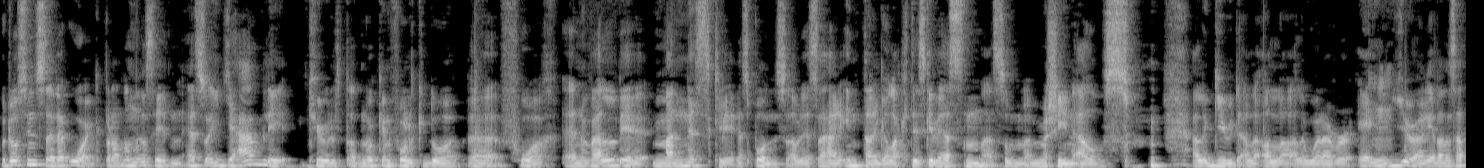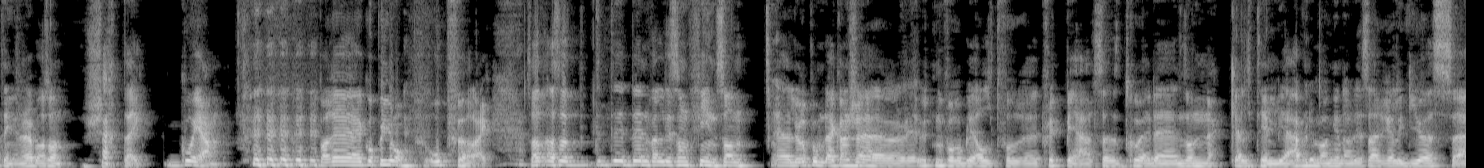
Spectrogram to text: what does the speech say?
Og da syns jeg det òg, på den andre siden, er så jævlig kult at noen folk da eh, får en veldig menneskelig respons av disse her intergalaktiske vesenene som Machine Elves eller Gud eller Allah eller whatever er, gjør i denne settingen. Og Det er bare sånn Skjerp deg! Gå hjem! Bare gå på jobb og oppfør deg. Så at, altså, det, det er en veldig sånn fin sånn Jeg lurer på om det er kanskje utenfor å bli altfor uh, trippy her, så tror jeg det er en sånn nøkkel til jævlig mange av disse religiøse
